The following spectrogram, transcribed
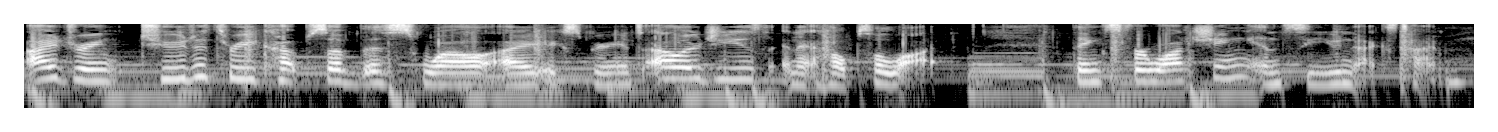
I drink two to three cups of this while I experience allergies, and it helps a lot. Thanks for watching, and see you next time.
